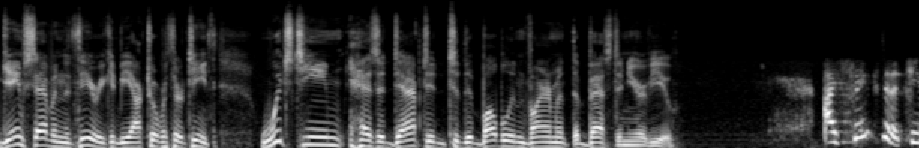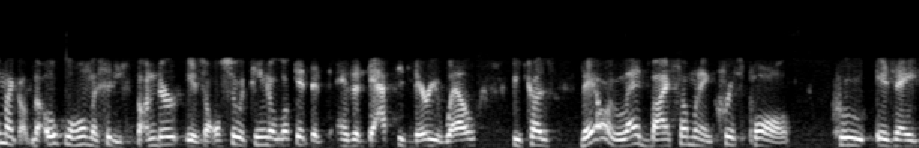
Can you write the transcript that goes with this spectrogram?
Game Seven. In theory, could be October thirteenth. Which team has adapted to the bubble environment the best, in your view? I think that a team like the Oklahoma City Thunder is also a team to look at that has adapted very well because – they are led by someone named Chris Paul, who is a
